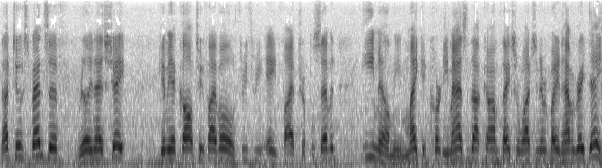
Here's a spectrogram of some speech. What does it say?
not too expensive, really nice shape. Give me a call, 250-338-5777. Email me, mike at CourtenayMazda.com. Thanks for watching, everybody, and have a great day.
